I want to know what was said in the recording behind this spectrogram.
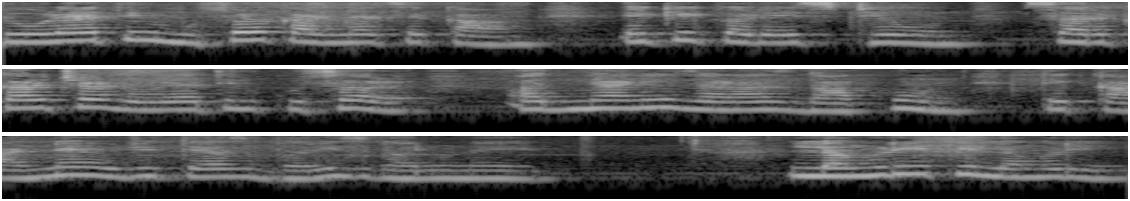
डोळ्यातील मुसळ काढण्याचे काम एकीकडेच ठेवून सरकारच्या डोळ्यातील कुसळ अज्ञानी जणास दाखवून ते काढण्याऐवजी त्यास भरीस घालू नये. लंगडी ती लंगडी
